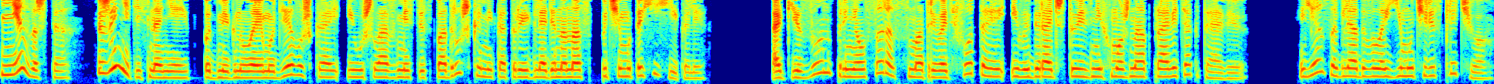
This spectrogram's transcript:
«Не за что. Женитесь на ней», — подмигнула ему девушка и ушла вместе с подружками, которые, глядя на нас, почему-то хихикали. А Кизон принялся рассматривать фото и выбирать, что из них можно отправить Октавию. Я заглядывала ему через плечо.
